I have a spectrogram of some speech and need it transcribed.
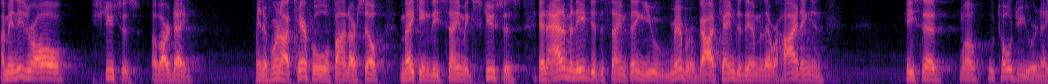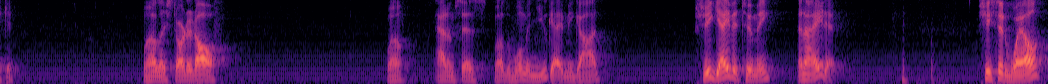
I mean, these are all excuses of our day. And if we're not careful, we'll find ourselves making these same excuses. And Adam and Eve did the same thing. You remember, God came to them and they were hiding, and He said, Well, who told you you were naked? Well, they started off. Well, Adam says, Well, the woman you gave me, God, she gave it to me, and I ate it. she said, Well,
